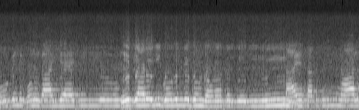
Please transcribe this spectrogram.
ਗੋਬਿੰਦ ਗੁਣ ਗਾਈਐ ਜੀਉ। ਇਹ ਪਿਆਰੇ ਜੀ ਗੋਬਿੰਦ ਦੇ ਗੁਣ ਗਾਉਣਾ ਕਰੀਏ ਜੀ। ਲਾਏ ਸਤਿਗੁਰੂ ਨਾਲ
